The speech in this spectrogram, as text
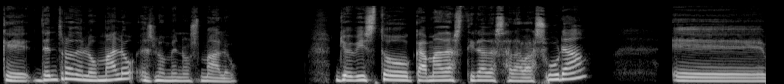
que dentro de lo malo es lo menos malo. Yo he visto camadas tiradas a la basura, eh,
